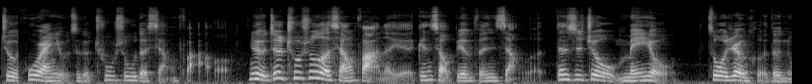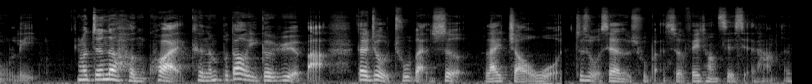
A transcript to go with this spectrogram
就忽然有这个出书的想法了。因为这出书的想法呢，也跟小编分享了，但是就没有做任何的努力。那真的很快，可能不到一个月吧，但就有出版社来找我，这是我现在的出版社，非常谢谢他们。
